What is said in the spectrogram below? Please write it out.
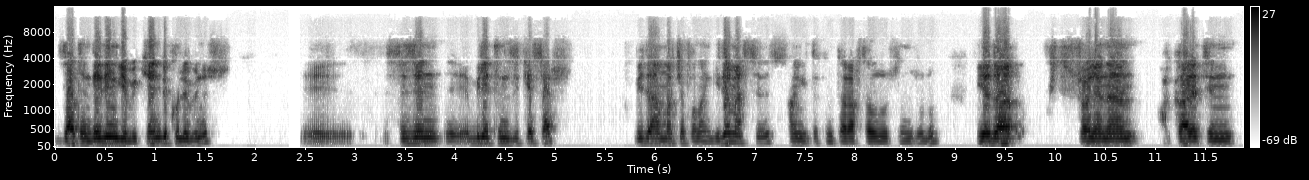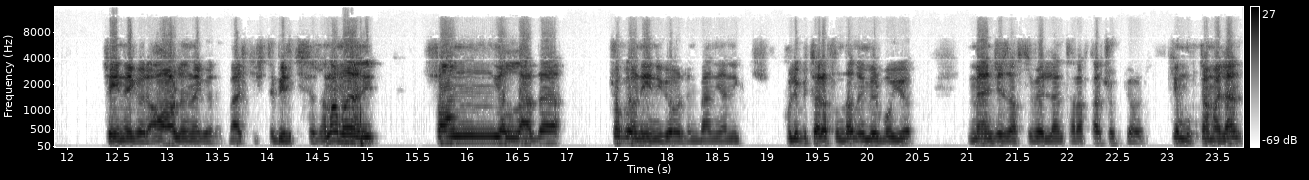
zaten dediğim gibi kendi kulübünüz e, sizin e, biletinizi keser. Bir daha maça falan gidemezsiniz. Hangi takım taraftar olursanız olun. Ya da işte söylenen hakaretin şeyine göre, ağırlığına göre. Belki işte bir iki sezon ama yani son yıllarda çok örneğini gördüm ben. Yani kulübü tarafından ömür boyu men cezası verilen taraftar çok gördüm. Ki muhtemelen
